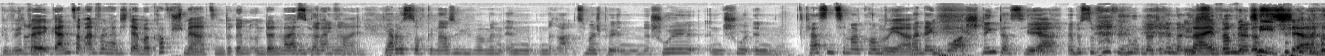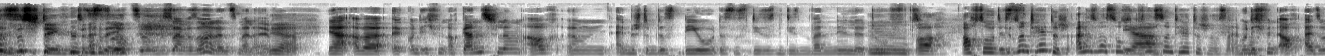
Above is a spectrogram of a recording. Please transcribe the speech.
gewöhnt, Dran- weil ganz am Anfang hatte ich da immer Kopfschmerzen drin und dann war es dann irgendwann fein. Ja, aber das ist doch genauso wie wenn man in, in zum Beispiel in eine Schul, in Schul, in ein Klassenzimmer kommt, Oh ja. man denkt, boah, stinkt das hier. Ja. Dann bist du fünf Minuten da drin, dann riechst du of nicht mehr, dass, teacher. dass es stinkt. Das ist Also, so. Das ist einfach so, dann ist mal live. ja. Ja, aber, äh, und ich finde auch ganz schlimm auch ähm, ein bestimmtes Deo, das ist dieses mit diesem Vanilleduft. Mm, oh, auch so Das- synthetisch, alles was so Ja. krass synthetisch ist einfach. Und ich finde auch, also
